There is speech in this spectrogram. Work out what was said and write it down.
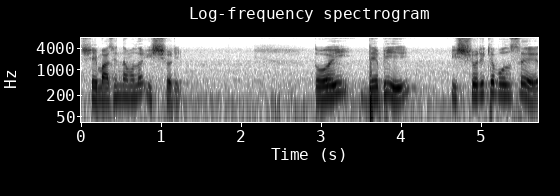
সেই মাঝির নাম হলো ঈশ্বরী। তো ওই দেবী ঈশ্বরীকে বলছে,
